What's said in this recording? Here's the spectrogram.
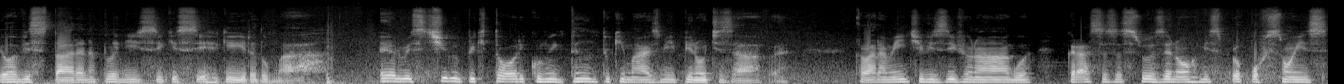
eu avistara na planície que se ergueira do mar. Era o estilo pictórico, no entanto, que mais me hipnotizava. Claramente visível na água, graças às suas enormes proporções,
